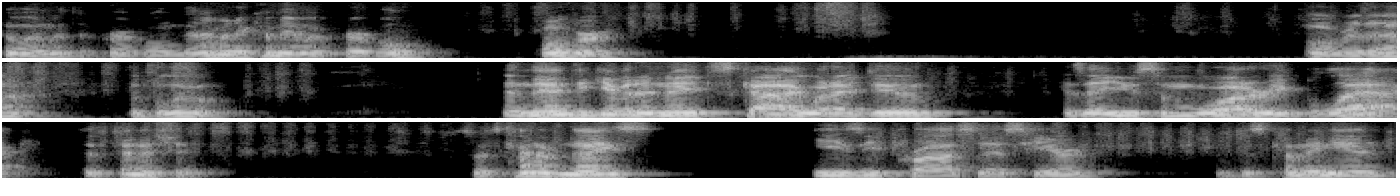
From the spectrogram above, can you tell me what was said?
fill in with the purple. Then I'm going to come in with purple over, over the, the blue. And then to give it a night sky, what I do is I use some watery black to finish it. So it's kind of nice, easy process here. I'm just coming in.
